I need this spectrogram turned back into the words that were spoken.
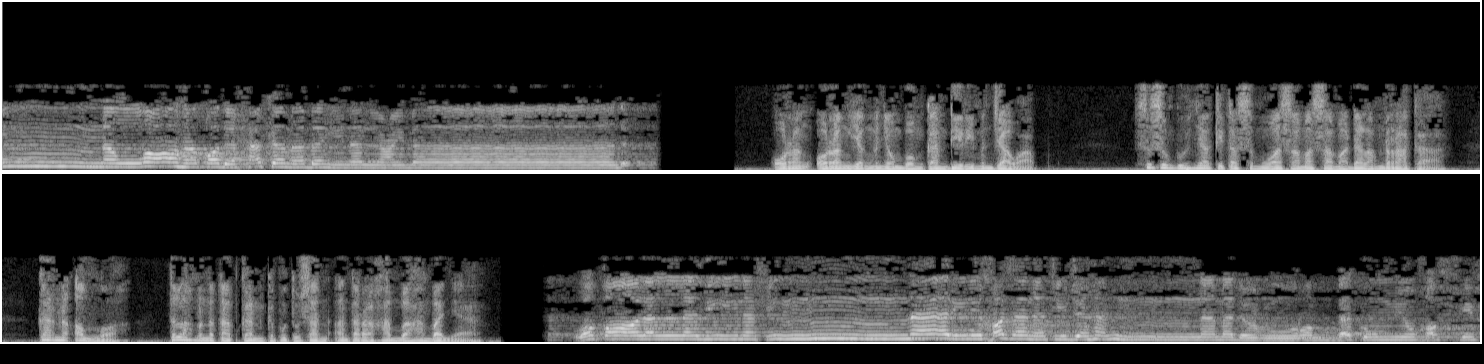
إن الله قد حكم بين العباد Orang-orang yang menyombongkan diri menjawab, Sesungguhnya kita semua sama-sama dalam neraka, karena Allah telah menetapkan keputusan antara hamba-hambanya. وقال الذين في النار لخزنة جهنم ادعوا ربكم يخفف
